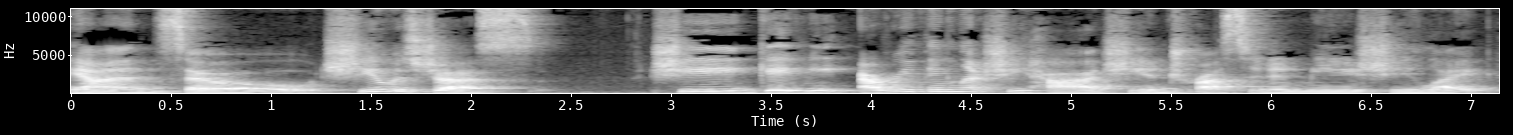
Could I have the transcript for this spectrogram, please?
and so she was just, she gave me everything that she had. She entrusted in me. She, like,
